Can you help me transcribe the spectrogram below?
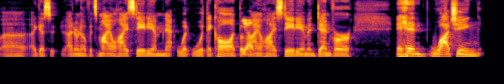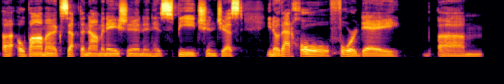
uh, i guess i don't know if it's mile high stadium what what they call it but mile high stadium in denver and watching uh, obama accept the nomination and his speech and just you know that whole four day um,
